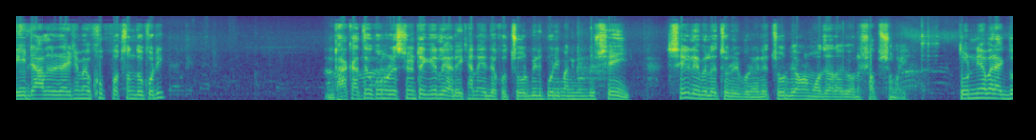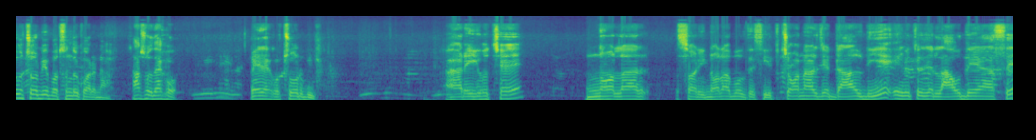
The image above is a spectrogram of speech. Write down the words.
এই ডালের আইটেম আমি খুব পছন্দ করি। ঢাকাতেও কোনো রেস্টুরেন্টে গেলে আর এখানে দেখো চর্বির পরিমাণ কিন্তু সেই সেই লেভেলের চর্বির পরিমাণ। এটা চর্বি আমার মজা লাগে অনেক সবসময়। তন্নি আবার একদম চর্বি পছন্দ করে না। আসো দেখো। এই দেখো চর্বি। আর এই হচ্ছে নলার সরি নলা বলতেছি। চনার যে ডাল দিয়ে, এর হচ্ছে যে লাউ দেয়া আছে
